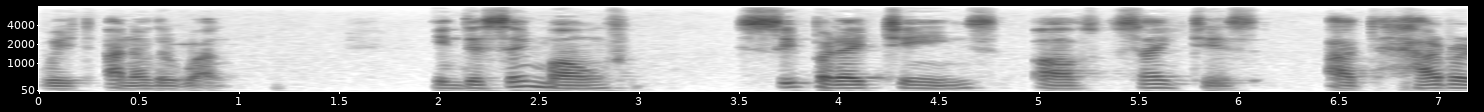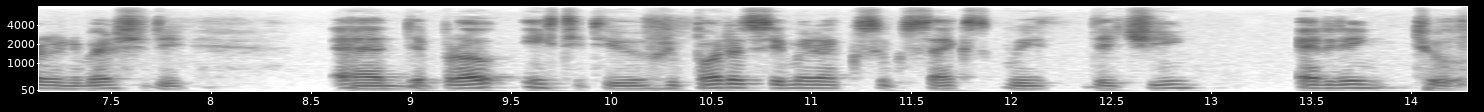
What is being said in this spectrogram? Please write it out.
with another one. In the same month, separate teams of scientists at Harvard University and the Broad Institute reported similar success with the gene editing tool.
